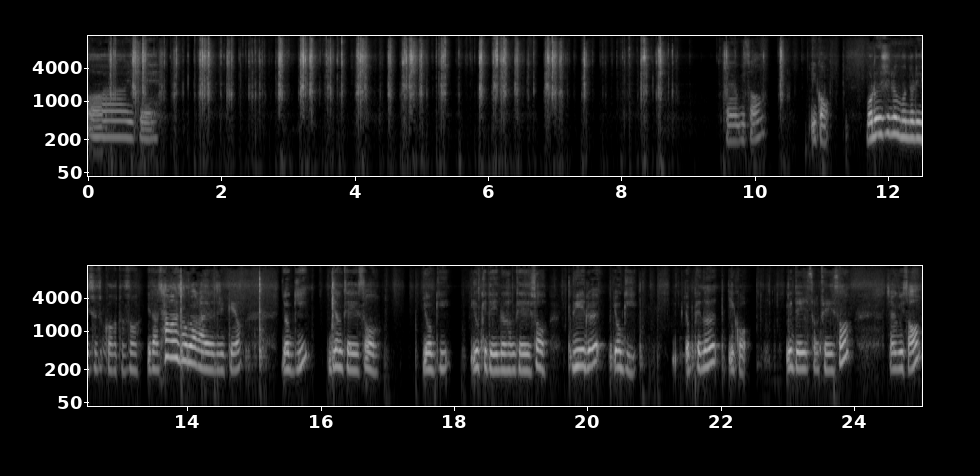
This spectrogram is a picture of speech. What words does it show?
아 이게 자 여기서 이거 모르시는 분들이 있을 것 같아서 일단 상황 설명 알려드릴게요. 여기 이 상태에서 여기 이렇게 돼 있는 상태에서 위를 여기 옆에는 이거 이렇게 돼 있는 상태에서 자 여기서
